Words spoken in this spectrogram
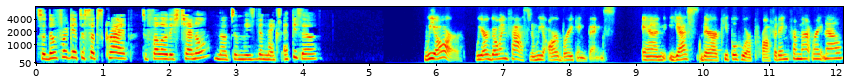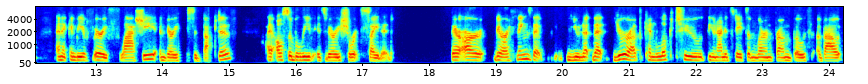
So don't forget to subscribe to follow this channel not to miss the next episode. We are. We are going fast and we are breaking things. And yes, there are people who are profiting from that right now, and it can be very flashy and very seductive. I also believe it's very short-sighted. There are there are things that you know, that Europe can look to the United States and learn from, both about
